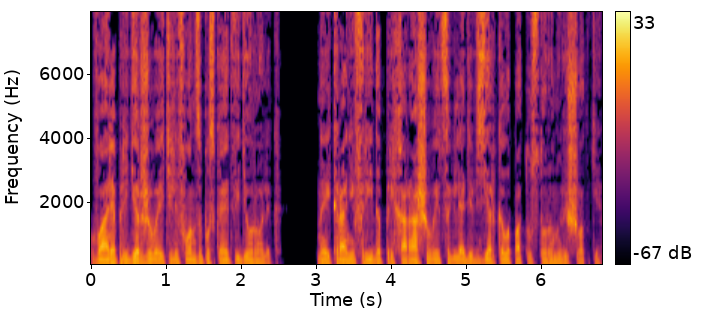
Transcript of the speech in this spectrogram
Варя, придерживая телефон, запускает видеоролик. На экране Фрида прихорашивается, глядя в зеркало по ту сторону решетки.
